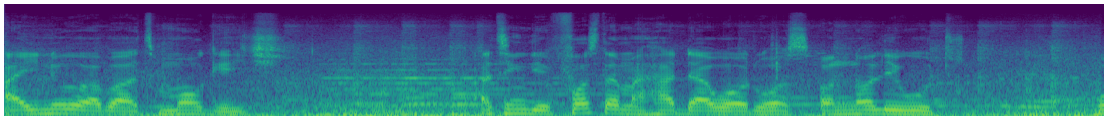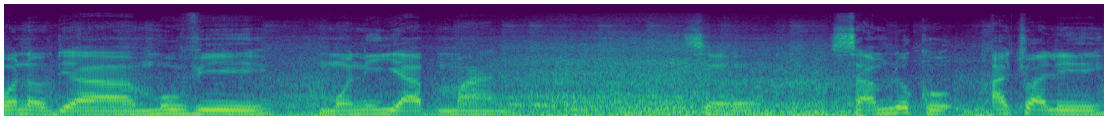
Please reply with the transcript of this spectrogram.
I know about mortgage. I think the first time I heard that word was on Nollywood, one of their movie Money Yab Man. So Sam Loco actually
